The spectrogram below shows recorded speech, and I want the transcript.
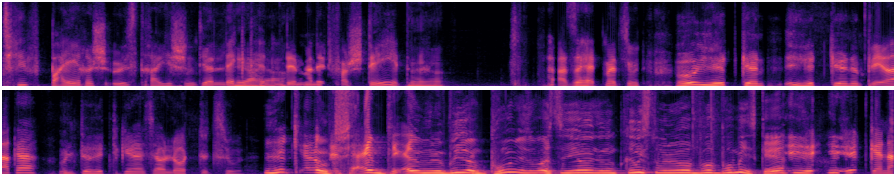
tief bayerisch-österreichischen Dialekt Ja, hätten, ja. den man nicht versteht. Naja. Also hätten wir jetzt so, oh, ich hätte gern, ich hätte gerne einen Burger und da hätte ich gerne Salat dazu. Ich hätte gerne einen kleinen Bär was du hier, dann kriegst du nur ein paar Pommes, gell? Ich, ich hätte gerne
